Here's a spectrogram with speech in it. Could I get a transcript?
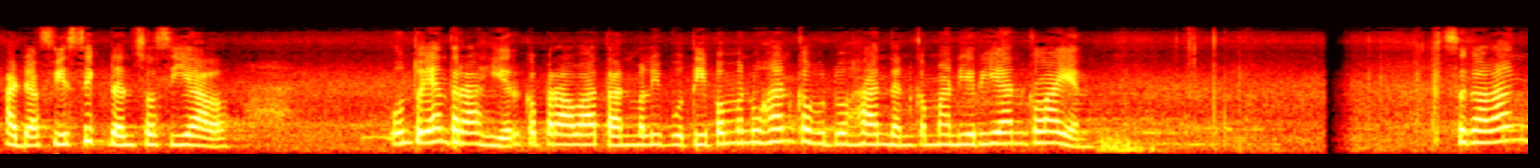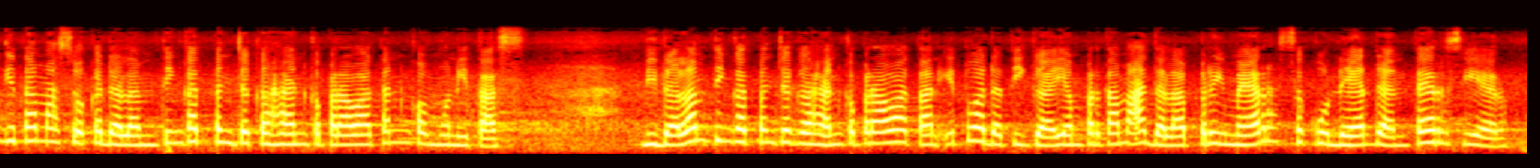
ada fisik dan sosial. Untuk yang terakhir, keperawatan meliputi pemenuhan kebutuhan dan kemandirian klien. Sekarang kita masuk ke dalam tingkat pencegahan keperawatan komunitas. Di dalam tingkat pencegahan keperawatan itu ada tiga. Yang pertama adalah primer, sekunder, dan tersier.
